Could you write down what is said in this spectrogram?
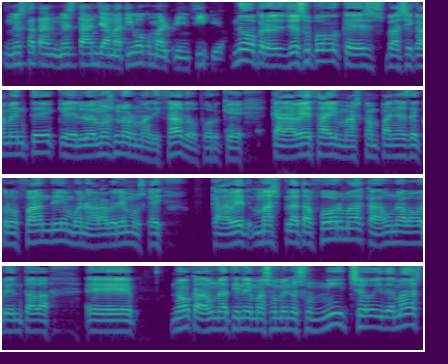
no está tan, no es tan llamativo como al principio. No, pero yo supongo que es básicamente que lo hemos normalizado, porque cada vez hay más campañas de crowdfunding. Bueno, ahora veremos que hay cada vez más plataformas, cada una va orientada eh, ¿no? Cada una tiene más o menos un nicho y demás,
